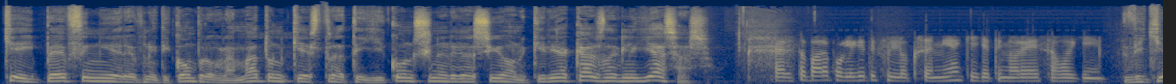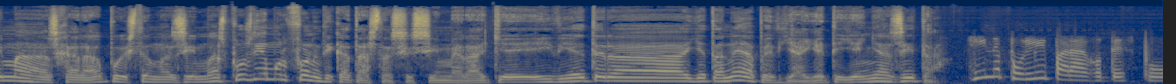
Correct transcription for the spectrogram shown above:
και υπεύθυνη ερευνητικών προγραμμάτων και στρατηγικών συνεργασιών. Κυρία Κάσδαγλη, γεια σας. Ευχαριστώ πάρα πολύ για τη φιλοξενία και για την ωραία εισαγωγή. Δική μας χαρά που είστε μαζί μας, πώς διαμορφώνεται η κατάσταση σήμερα και ιδιαίτερα για τα νέα παιδιά, για τη γενιά Z. Είναι πολλοί οι παράγοντες που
